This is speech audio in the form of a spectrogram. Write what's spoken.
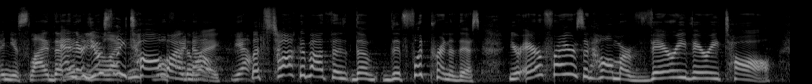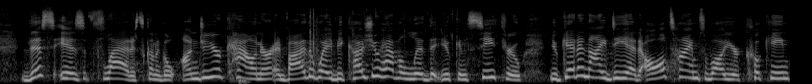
and you slide that and in. They're and usually like, tall, we'll by the out. way. Yeah. Let's talk about the, the, the footprint of this. Your air fryers at home are very, very tall. This is flat. It's gonna go under your counter. And by the way, because you have a lid that you can see through, you get an idea at all times while you're cooking,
